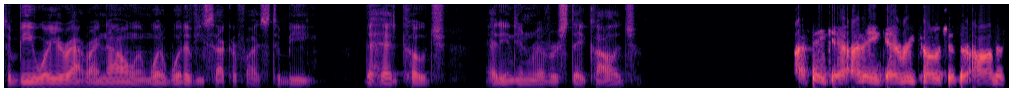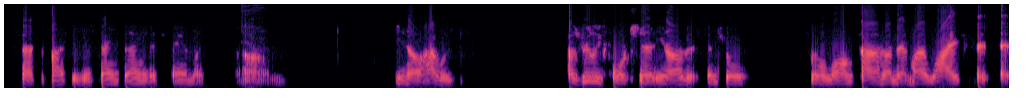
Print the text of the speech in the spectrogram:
to be where you're at right now, and what what have you sacrificed to be the head coach at Indian River State College? I think I think every coach, if they're honest, sacrifices the same thing in his family. Um, you know, I was I was really fortunate. You know, I was at Central for a long time. I met my wife at, at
